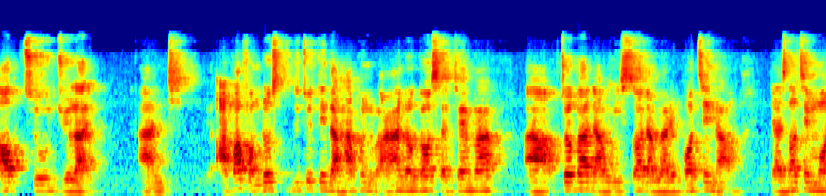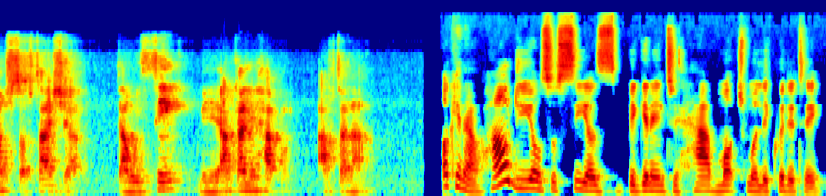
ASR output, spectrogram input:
up to July. And apart from those little things that happened around August, September, uh, October that we saw that we are reporting now, there's nothing much substantial that we think may actually happen after now. Okay, now, how do you also see us beginning to have much more liquidity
